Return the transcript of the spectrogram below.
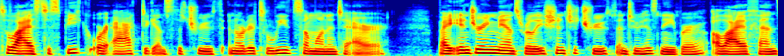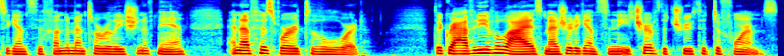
To lie is to speak or act against the truth in order to lead someone into error. By injuring man's relation to truth and to his neighbor, a lie offends against the fundamental relation of man and of his word to the Lord. The gravity of a lie is measured against the nature of the truth it deforms,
